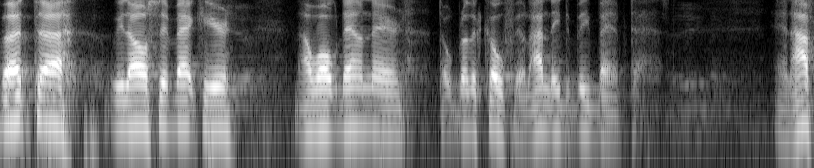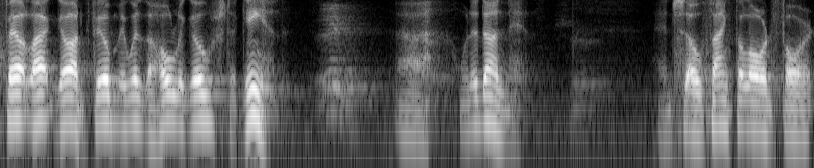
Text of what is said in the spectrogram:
But uh, we'd all sit back here, and I walked down there and told Brother Cofield, I need to be baptized. And I felt like God filled me with the Holy Ghost again when have done that. And so thank the Lord for it.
